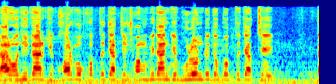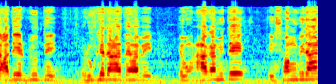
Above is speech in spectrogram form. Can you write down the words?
তার অধিকারকে খর্ব করতে যাচ্ছে, সংবিধানকে ভুলণ্ডিত করতে যাচ্ছে, তাদের বিরুদ্ধে রুখে দাঁড়াতে হবে এবং আগামীতে এই সংবিধান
